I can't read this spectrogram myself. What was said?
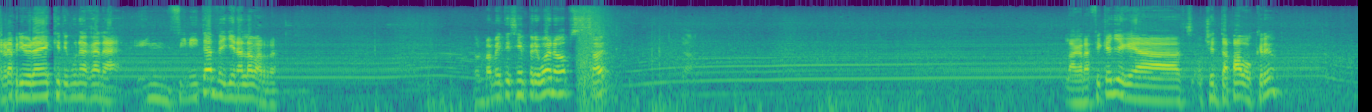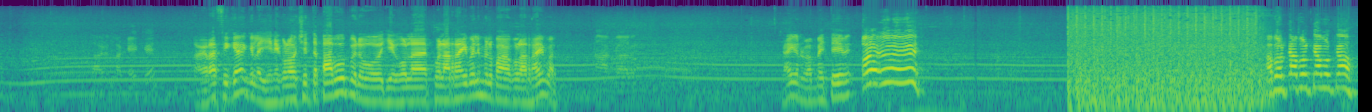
Es la primera vez que tengo unas ganas infinitas de llenar la barra. Normalmente siempre, bueno, ¿sabes? La gráfica llegué a 80 pavos, creo. ¿La, la qué? ¿Qué? La gráfica, que la llené con los 80 pavos, pero llegó la, después la Rival y me lo paga con la Rival. Ah, claro. Ay, que normalmente... ¡Ay, ay, ay! Ha volcado, volcado, volcado.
